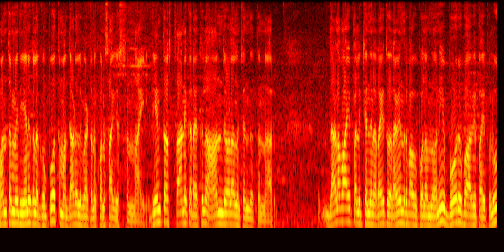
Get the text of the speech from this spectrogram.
పంతొమ్మిది ఏనుగుల గుంపు తమ దాడుల వేటను కొనసాగిస్తున్నాయి. దీంతో స్థానిక రైతులు ఆందోళన చెందుతున్నారు. దళవాయిపల్లికి చెందిన రైతు రవీంద్రబాబు పొలంలోని బోరుబావి పైపులు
